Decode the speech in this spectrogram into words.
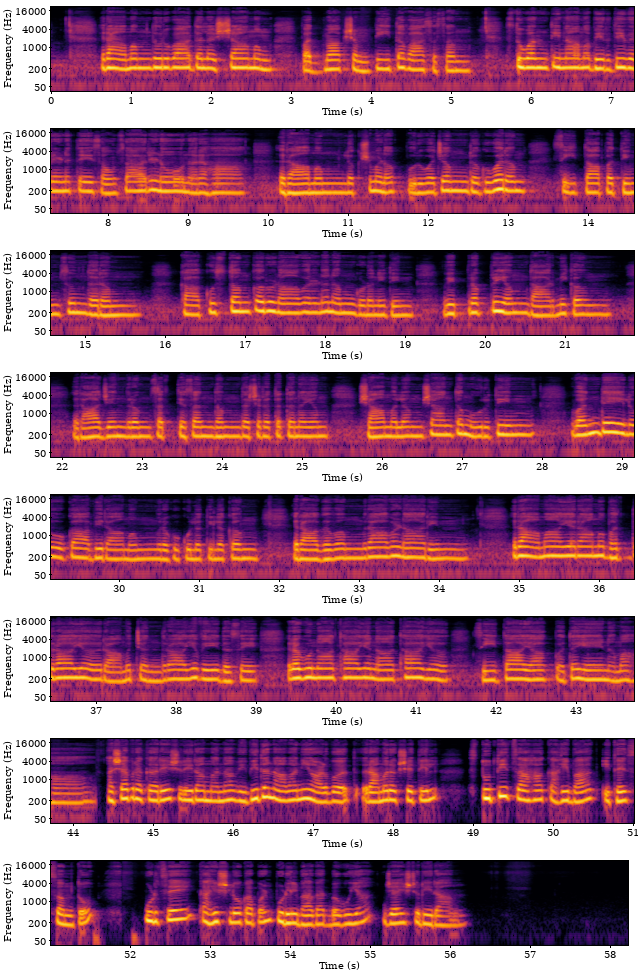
रामं दुर्वादलश्यामं पद्माक्षं पीतवाससं। स्तुवन्ति नामभिर्दिवृणते संसारिणो नरः। रामं लक्ष्मणपूर्वजं रघुवरं सीतापतिं सुन्दरं। काकुस्तं करुणावर्णनं गुणनिधिं विप्रप्रियं धार्मिकं राजेन्द्रं सत्यसन्धं दशरथतनयं श्यामलं शान्तमूर्तिं वन्दे लोकाभिरामं रघुकुलतिलकं राघवं रावणारिं। रामाय रामभद्राय रामचन्द्राय वेदसे रघुनाथाय नाथाय सीताया पतये नमः। अशा प्रकारे श्रीरामांना विविध नावांनी आळवत रामरक्षेतील स्तुतीचा हा काही भाग इथे संपतो. पुढचे काही श्लोक आपण पुढील भागात बघूया. जय श्रीराम.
